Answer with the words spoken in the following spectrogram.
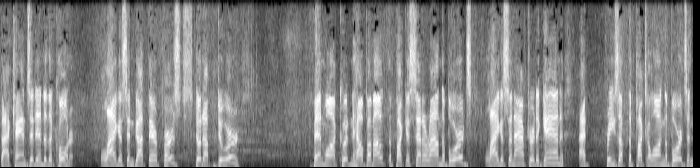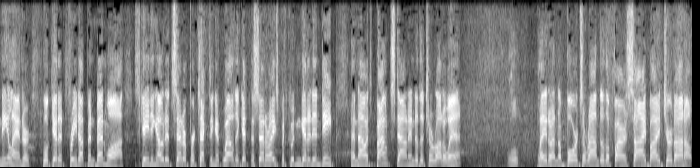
Backhands it into the corner. Lagesson got there first, stood up Dewar. Benoit couldn't help him out. The puck is sent around the boards. Lagesson after it again. That frees up the puck along the boards, and Nylander will get it freed up. And Benoit skating out at center, protecting it well to get to center ice, but couldn't get it in deep. And now it's bounced down into the Toronto end. Played on the boards around to the far side by Giordano.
